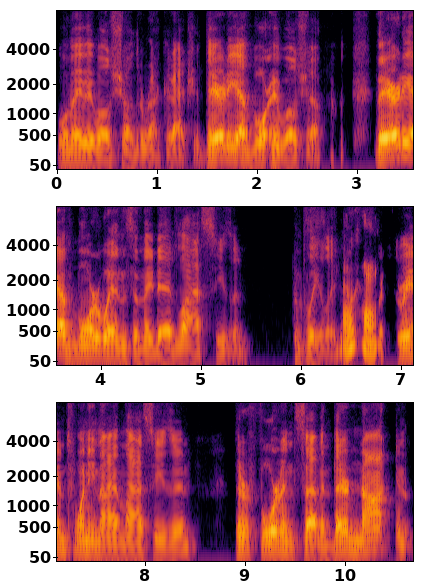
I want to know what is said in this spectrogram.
Well, maybe it will show the record. Actually, they already have more. It will show. They already have more wins than they did last season. Completely. Okay. We're three and twenty nine last season. They're four and seven. They're not an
